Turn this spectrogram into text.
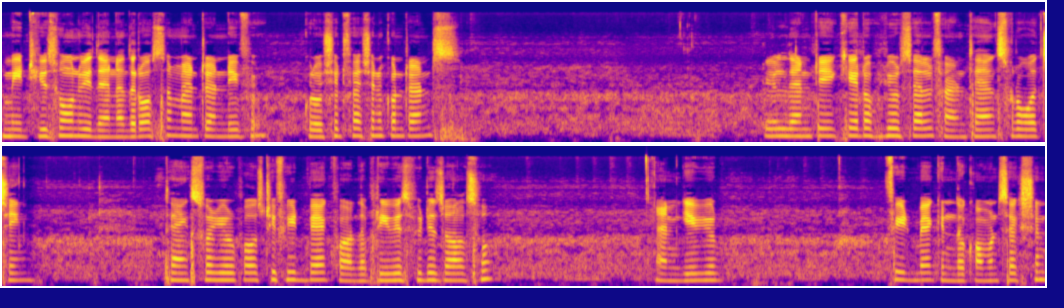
meet you soon with another awesome and trendy crochet fashion contents. Till then take care of yourself and thanks for watching. Thanks for your positive feedback for the previous videos also. And give your feedback in the comment section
